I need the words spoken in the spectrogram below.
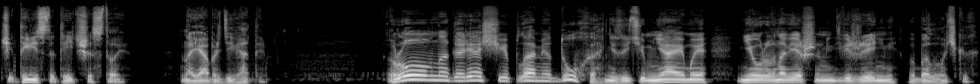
436. Ноябрь 9. Ровно горящее пламя духа, незатемняемое неуравновешенными движениями в оболочках,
